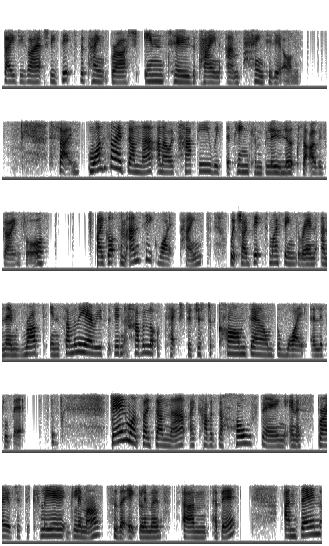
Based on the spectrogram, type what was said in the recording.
stages I actually dipped the paintbrush into the paint and painted it on. So once I had done that and I was happy with the pink and blue looks that I was going for, I got some antique white paint which I dipped my finger in and then rubbed in some of the areas that didn't have a lot of texture just to calm down the white a little bit. Then once I'd done that, I covered the whole thing in a spray of just a clear glimmer so that it glimmers um, a bit. And then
